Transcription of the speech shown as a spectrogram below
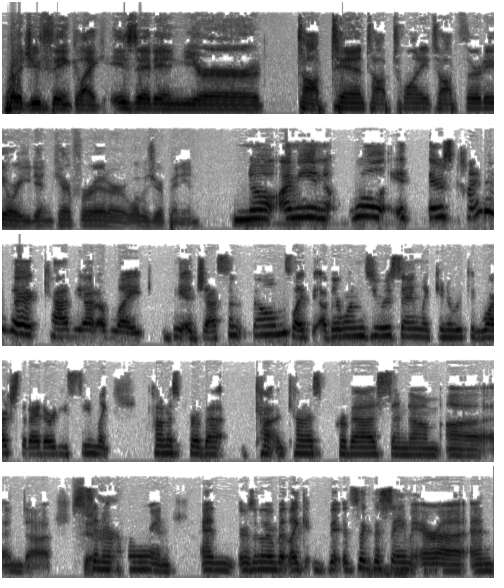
what did you think? Like, is it in your top ten, top twenty, top thirty, or you didn't care for it, or what was your opinion? No, I mean, well, it, there's kind of the caveat of like the adjacent films, like the other ones you were saying, like you know we could watch that I'd already seen, like Countess Preve- Countess and um uh and uh Sinner. Sinner and and there's another one, but like it's like the same era, and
